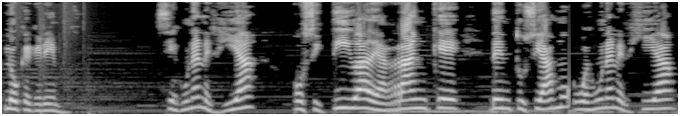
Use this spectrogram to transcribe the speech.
lo que queremos? Si es una energía positiva, de arranque, de entusiasmo, o es una energía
